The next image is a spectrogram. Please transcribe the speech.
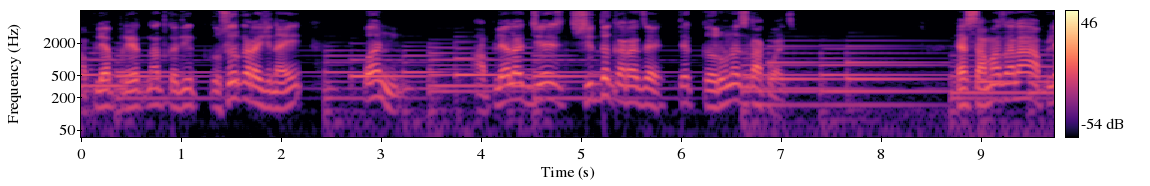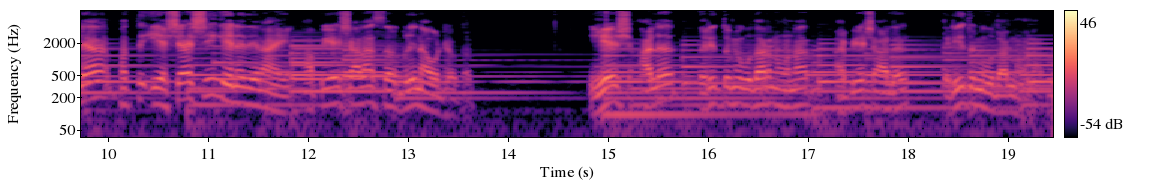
आपल्या प्रयत्नात कधी कसर करायची नाही पण आपल्याला जे सिद्ध करायचं आहे ते करूनच दाखवायचं. या समाजाला आपल्या फक्त यशाशी घेणे देणं आहे अपयशाला सगळी नावं ठेवतात. यश आलं तरी तुम्ही उदाहरण होणार अपयश आलं तरी तुम्ही उदाहरण होणार.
